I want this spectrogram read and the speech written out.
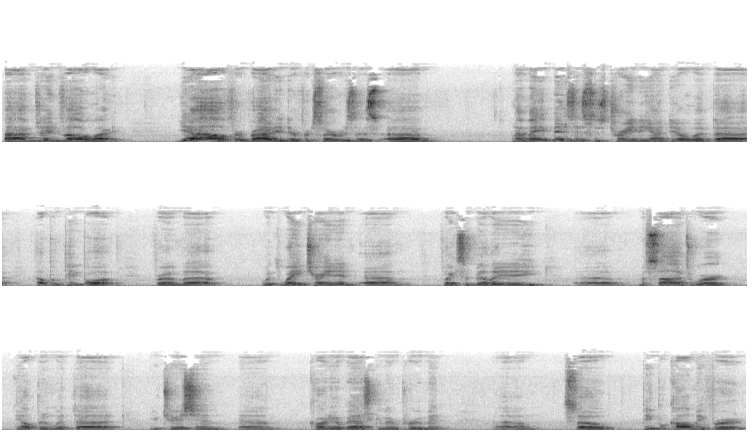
I'm James Allwhite. Yeah, I offer a variety of different services. Um, my main business is training. I deal with uh, helping people from uh, with weight training, um, flexibility, um, massage work, helping with uh, nutrition, um, cardiovascular improvement. Um, so people call me for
